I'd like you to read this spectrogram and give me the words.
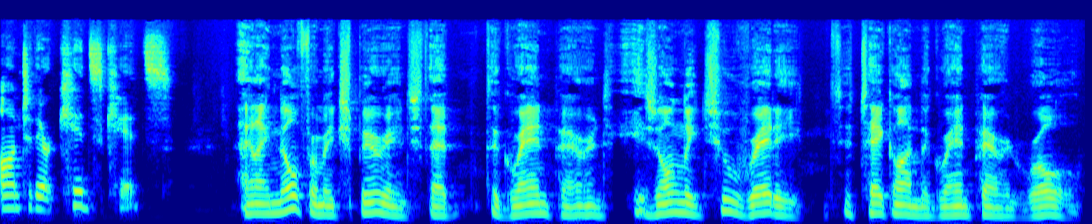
onto their kids' kids. And I know from experience that the grandparent is only too ready to take on the grandparent role.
